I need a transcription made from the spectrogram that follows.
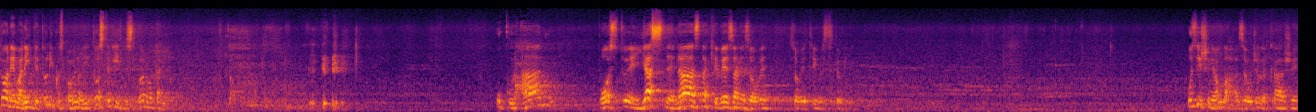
to nema nigdje, to niko spomenuo, nije, to ste vi izmislili, ono taj. U Kur'anu postoje jasne naznake vezane za ove, za ove tri vrste tevhida. Uzvišeni Allah za uđele kaže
